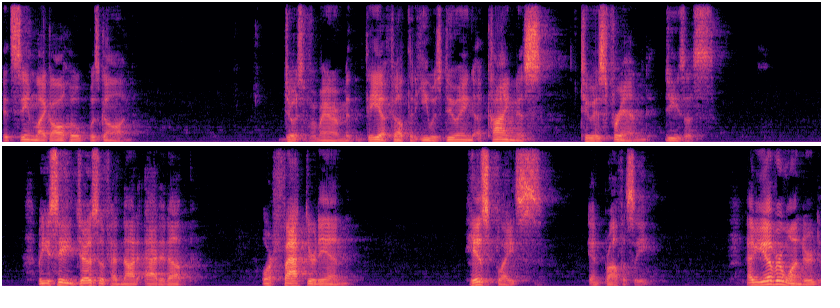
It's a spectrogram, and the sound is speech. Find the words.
it seemed like all hope was gone. Joseph of Arimathea felt that he was doing a kindness to his friend, Jesus. But you see, Joseph had not added up or factored in his place in prophecy. Have you ever wondered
